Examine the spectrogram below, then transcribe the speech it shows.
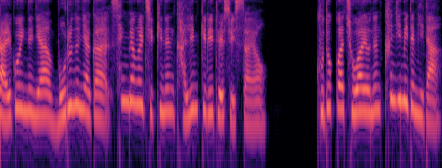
알고 있느냐 모르느냐가 생명을 지키는 갈림길이 될 수 있어요. 구독과 좋아요는 큰 힘이 됩니다.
